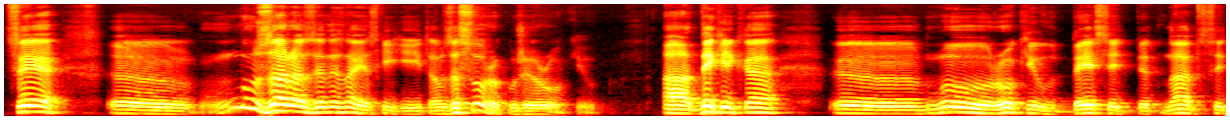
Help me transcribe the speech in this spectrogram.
Це, е, ну, зараз я не знаю, скільки їй там, за 40 уже років, а декілька е, ну, років 10-15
